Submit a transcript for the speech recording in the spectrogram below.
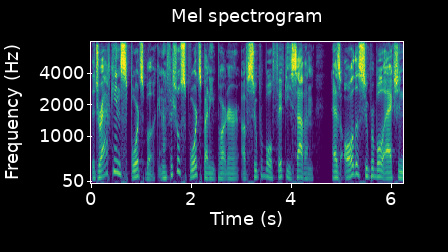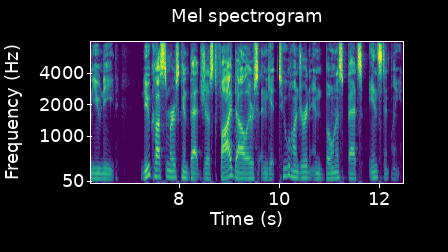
The DraftKings Sportsbook, an official sports betting partner of Super Bowl 57, has all the Super Bowl action you need. New customers can bet just $5 and get 200 in bonus bets instantly.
